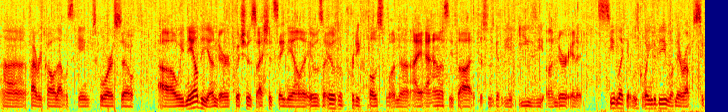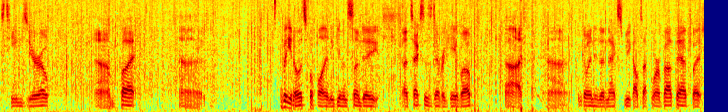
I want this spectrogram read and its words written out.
Uh, if I recall, that was the game score. So uh, we nailed the under, which was I should say nail it. It was it was a pretty close one. Uh, I honestly thought this was going to be an easy under, and it seemed like it was going to be when they were up 16-0. Um, but uh, but you know it's football. Any given Sunday, uh, Texans never gave up. Uh, going into the next week, I'll talk more about that. But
